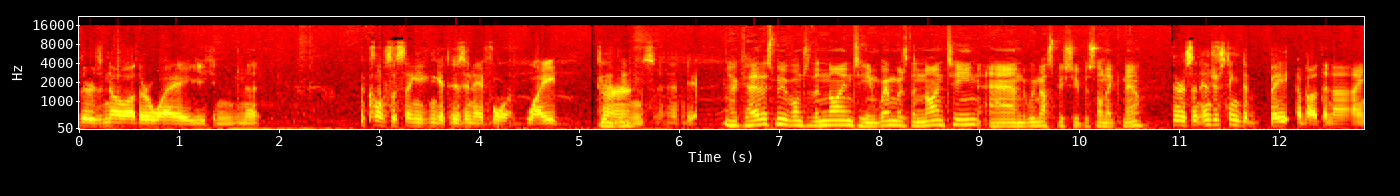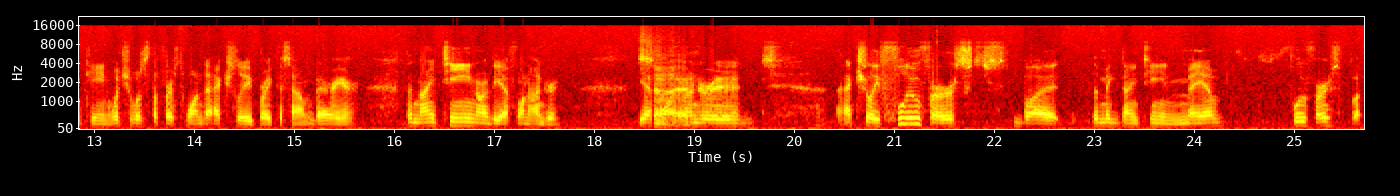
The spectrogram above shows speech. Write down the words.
there's no other way you can. The closest thing you can get is an A4. Light, mm-hmm. turns, and yeah. Okay, let's move on to the 19. When was the 19? And we must be supersonic now. there's an interesting debate about the 19, which was the first one to actually break the sound barrier, the 19 or the F100. The So- uh, F100 actually flew first, but the MiG-19 may have flew first, but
